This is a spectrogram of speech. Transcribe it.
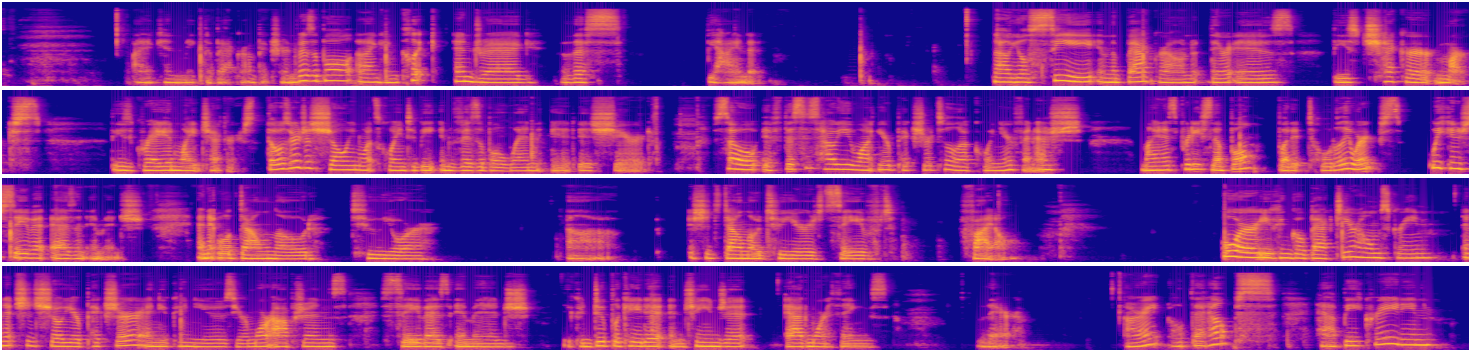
I can make the background picture invisible and I can click and drag this behind it. Now you'll see in the background there is these checker marks, these gray and white checkers. Those are just showing what's going to be invisible when it is shared. So if this is how you want your picture to look when you're finished, mine is pretty simple, but it totally works we can save it as an image and it will download to your uh, it should download to your saved file or you can go back to your home screen and it should show your picture and you can use your more options save as image. You can duplicate it and change it add more things there. All right hope that helps. Happy creating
